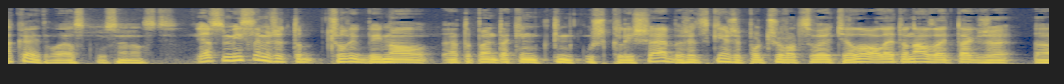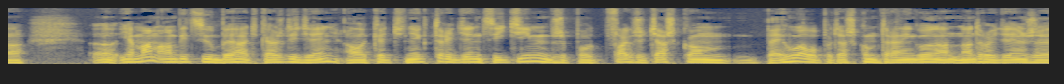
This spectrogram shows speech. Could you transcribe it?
Aká je tvoja skúsenosť? Ja si myslím, že to človek by mal, ja to poviem takým tým už kliše bežeckým, že počúvať svoje telo, ale je to naozaj tak, že uh, uh, ja mám ambíciu behať každý deň, ale keď niektorý deň cítim, že po fakt, že ťažkom behu alebo po ťažkom tréningu na, na druhý deň, že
